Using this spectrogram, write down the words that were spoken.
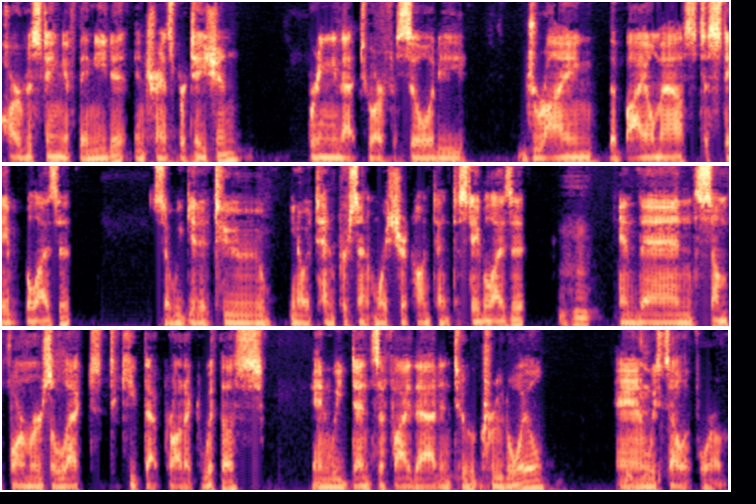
harvesting if they need it and transportation, bringing that to our facility, drying the biomass to stabilize it. So we get it to, you know, a 10% moisture content to stabilize it. Mm-hmm. And then some farmers elect to keep that product with us and we densify that into a crude oil and okay. we sell it for them.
